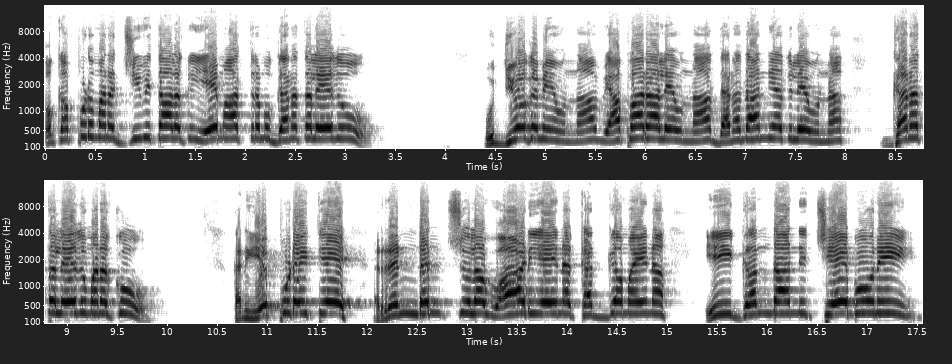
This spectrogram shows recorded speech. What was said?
ఒకప్పుడు మన జీవితాలకు ఏమాత్రము ఘనత లేదు. ఉద్యోగమే ఉన్నా వ్యాపారాలే ఉన్నా ధనధాన్యాదులే ఉన్నా ఘనత లేదు మనకు. కానీ ఎప్పుడైతే రెండంచుల వాడి అయిన ఖడ్గమైన ఈ గ్రంథాన్ని చేబూని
